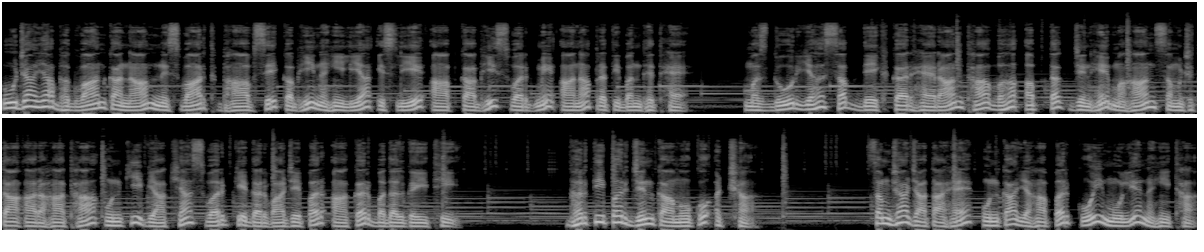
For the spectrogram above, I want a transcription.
पूजा या भगवान का नाम निस्वार्थ भाव से कभी नहीं लिया, इसलिए आपका भी स्वर्ग में आना प्रतिबंधित है। मजदूर यह सब देखकर हैरान था, वह अब तक जिन्हें महान समझता आ रहा था, उनकी व्याख्या स्वर्ग के दरवाजे पर आकर बदल गई थी। धरती पर जिन कामों को अच्छा समझा जाता है, उनका यहाँ पर कोई मूल्य नहीं था।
